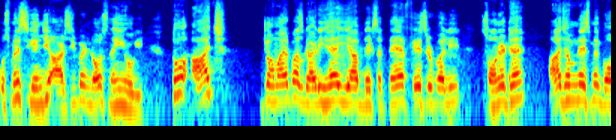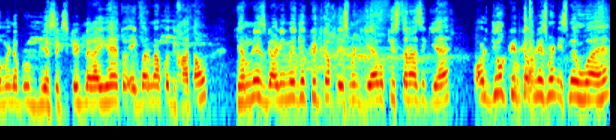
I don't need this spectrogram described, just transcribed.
उसमें सी एन जी आर सी पे इंडोस नहीं होगी। तो आज जो हमारे पास गाड़ी है, ये आप देख सकते हैं फेस वाली सोनेट है। आज हमने इसमें government approve B S six kit लगाई है तो एक बार मैं आपको दिखाता हूँ कि हमने इस गाड़ी में जो किट का प्लेसमेंट किया है, वो किस तरह से किया है। और जो किट का प्लेसमेंट इसमें हुआ है,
